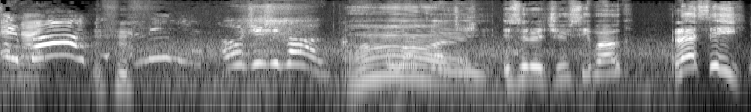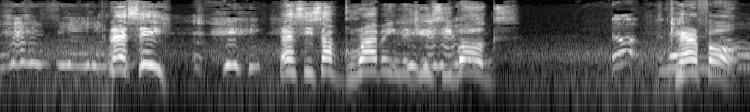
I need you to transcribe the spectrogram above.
Mm-hmm. bug. Emilia. Oh, juicy bug. Oh, is it a juicy bug? Leslie! Leslie! Leslie, stop grabbing the juicy bugs. Oh, Careful.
